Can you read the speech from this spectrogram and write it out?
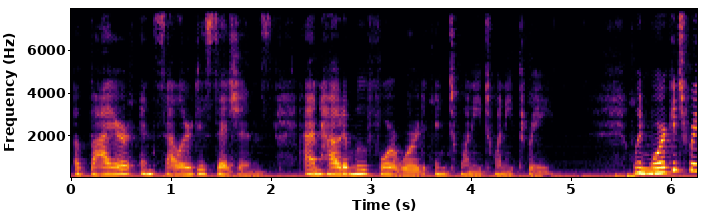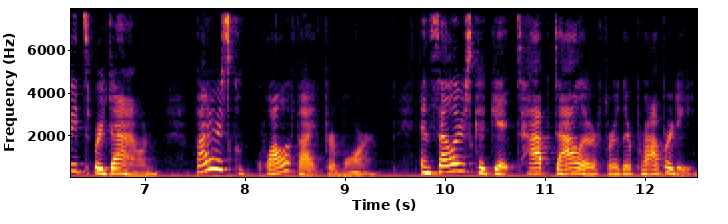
of buyer and seller decisions on how to move forward in 2023. When mortgage rates were down, buyers could qualify for more, and sellers could get top dollar for their property.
